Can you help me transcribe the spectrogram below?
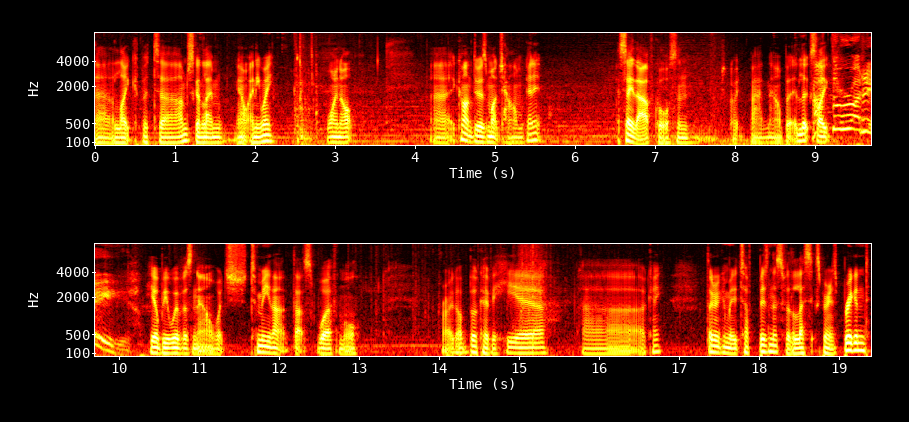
uh, like, but uh, I'm just going to let him out anyway. Why not? Uh, it can't do as much harm, can it? I say that, of course, and it's quite bad now, but it looks At like ready! he'll be with us now, which to me that that's worth more. Right, I've got a book over here. Uh, okay. They're going to be tough business for the less experienced brigand,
